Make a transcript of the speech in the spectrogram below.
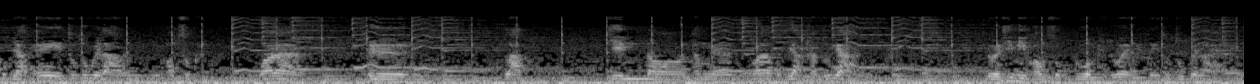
ผมอยากให้ทุกๆเวลามันมีความสุข ว่าตื่นหลับกินนอนทำงานผมว่าผมอยากทำทุกอย่าง โดยที่มีความสุขรวมอยู่ด้วยในทุกๆเวลาใน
